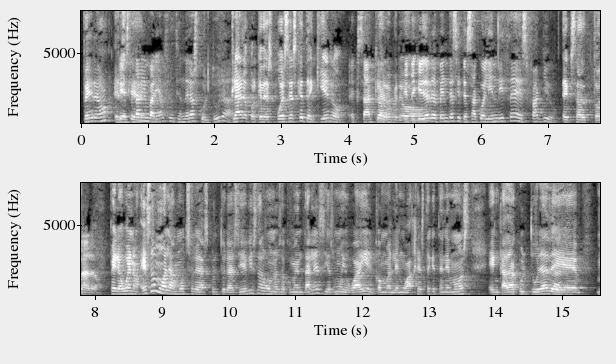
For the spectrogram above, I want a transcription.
Pero Que es esto que... también varía en función de las culturas. Claro, porque después es que te quiero. Exacto. Claro, pero... Que te quiere de repente, si te saco el índice, es fuck you. Exacto. Claro. Pero bueno, eso mola mucho de las culturas. Yo he visto algunos documentales y es muy guay el, como el lenguaje este que tenemos en cada cultura de mm,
